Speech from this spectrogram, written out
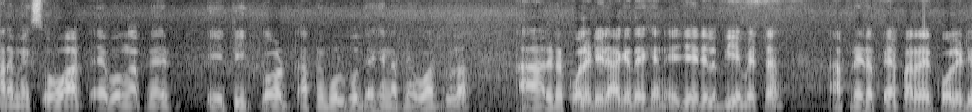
আর এম এক্স ওয়াট এবং আপনার এই পিক ওয়াট আপনি বলব, দেখেন আপনার ওয়াটগুলা। আর এটার কোয়ালিটিটা আগে দেখেন, এই যে এটা হলো বিএম এরটা। আপনি এটা পেপারের কোয়ালিটি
